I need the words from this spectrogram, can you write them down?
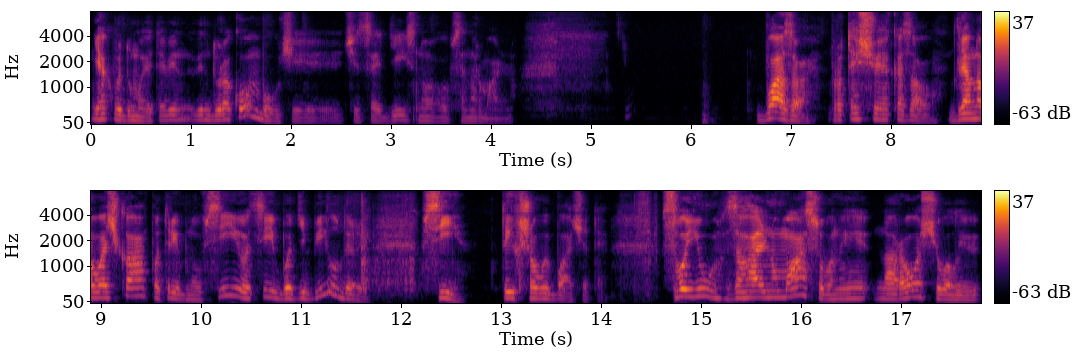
Як ви думаєте, він, він дураком був, чи, чи це дійсно все нормально? база про те, що я казав. Для новачка потрібно всі оці бодібілдери, всі тих, що ви бачите, свою загальну масу вони нарощували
